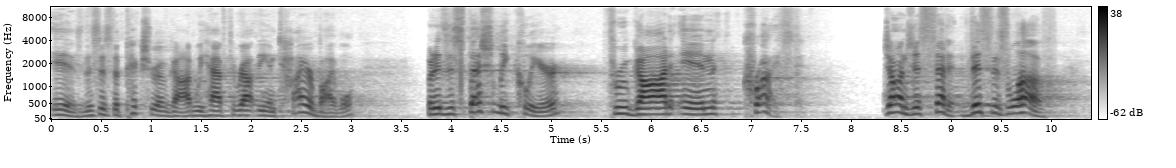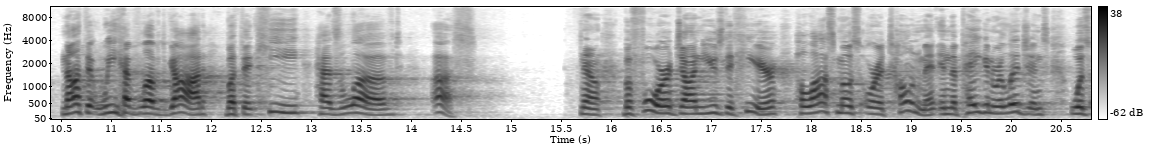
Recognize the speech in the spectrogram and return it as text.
is. This is the picture of God we have throughout the entire Bible, but it's especially clear through God in Christ. John just said it. This is love. Not that we have loved God, but that he has loved us. Now, before John used it here, hilasmos or atonement in the pagan religions was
